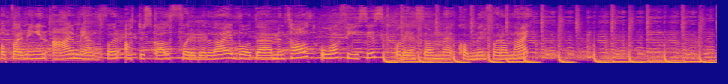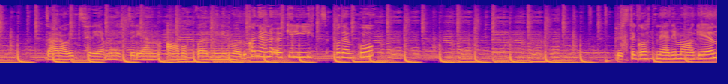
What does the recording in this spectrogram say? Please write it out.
Oppvarmingen er ment for at du skal forberede deg både mentalt og fysisk på det som kommer foran deg. Der har vi tre minutter igjen av oppvarmingen vår. Du kan gjerne øke litt på tempo. Puste godt ned i magen.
